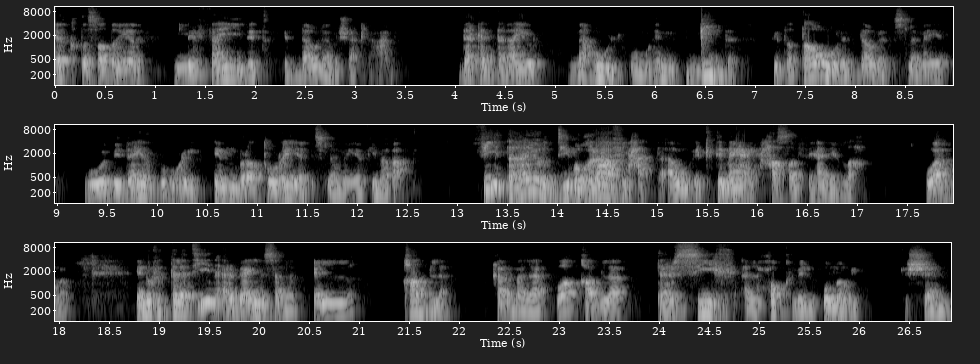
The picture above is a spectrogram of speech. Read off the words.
اقتصاديا لفايدة الدولة بشكل عام؟ ده كان تغير مهول ومهم جدا في تطور الدولة الإسلامية وبداية ظهور الإمبراطورية الإسلامية فيما بعد. في تغير ديموغرافي حتى أو اجتماعي حصل في هذه اللحظة وهو أنه في الثلاثين أربعين سنة قبل كربلاء وقبل ترسيخ الحكم الأموي في الشام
